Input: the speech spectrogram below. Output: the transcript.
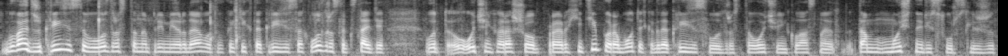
бывают же кризисы возраста, например, да, вот в каких-то кризисах возраста. Кстати, вот очень хорошо про архетипы работать, когда кризис возраста, очень классно. Там мощный ресурс лежит.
